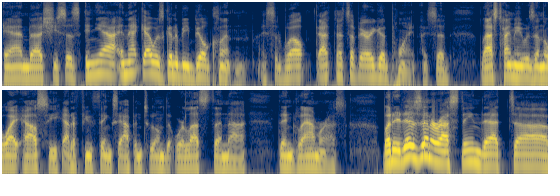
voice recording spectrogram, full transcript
And uh, she says, and yeah, and that guy was going to be Bill Clinton. I said, well, that that's a very good point. I said, last time he was in the White House, he had a few things happen to him that were less than uh, than glamorous. But it is interesting that uh,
